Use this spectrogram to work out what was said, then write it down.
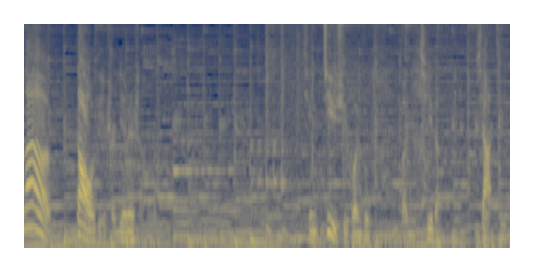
那到底是因为什么呢？请继续关注本期的下集。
